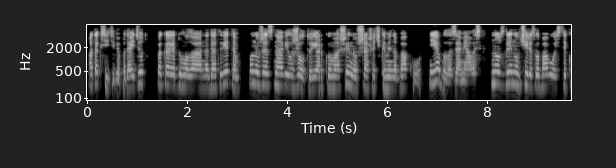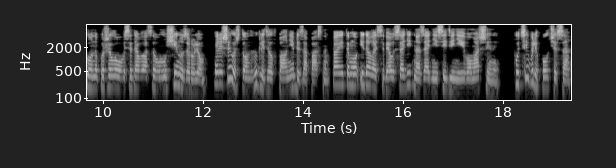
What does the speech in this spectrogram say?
А такси тебе подойдет? Пока я думала над ответом, он уже остановил желтую яркую машину с шашечками на боку. Я была замялась, но взглянув через лобовое стекло на пожилого седовласого мужчину за рулем, решила, что он выглядел вполне безопасным. Поэтому и дала себя усадить на заднее сиденье его машины. Пути были полчаса.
